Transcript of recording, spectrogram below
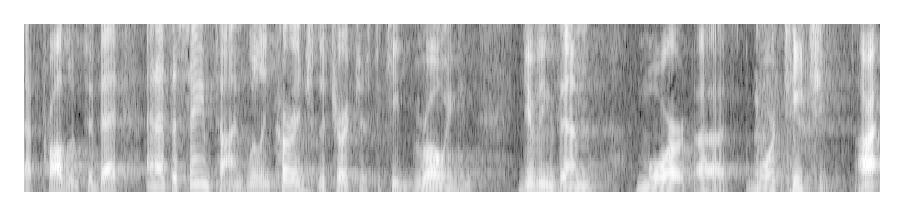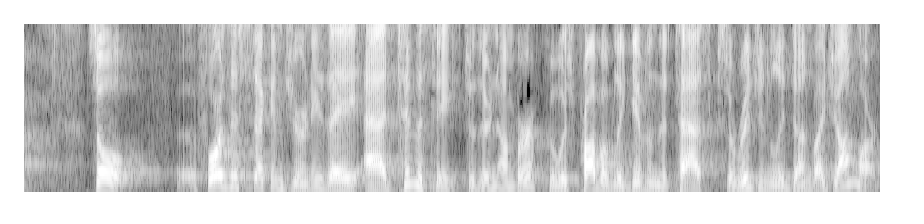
that problem to bed, and at the same time, we'll encourage the churches to keep growing and giving them more, uh, more teaching. All right, so uh, for this second journey, they add Timothy to their number, who was probably given the tasks originally done by John Mark.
